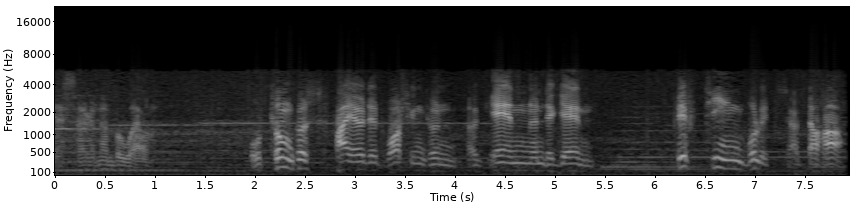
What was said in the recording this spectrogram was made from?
Yes, I remember well. Otumkus fired at Washington again and again. Fifteen bullets at the heart.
